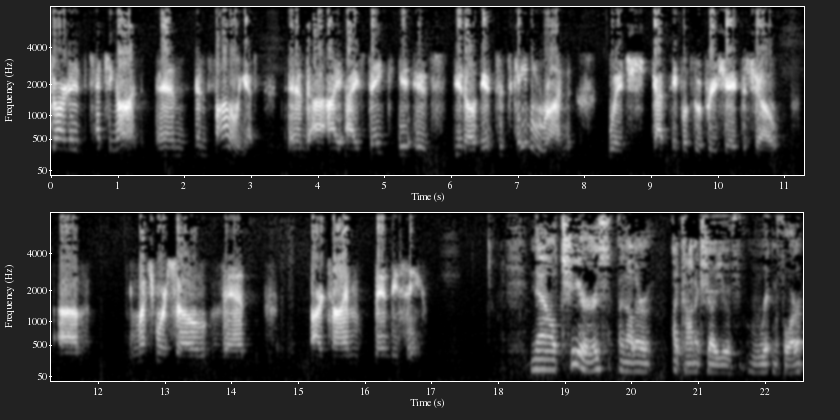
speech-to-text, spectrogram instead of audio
started catching on and and following it. And uh, I I think it, it's you know it's its cable run which got people to appreciate the show um, much more so than our time at NBC. Now, Cheers, another iconic show you've written for.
